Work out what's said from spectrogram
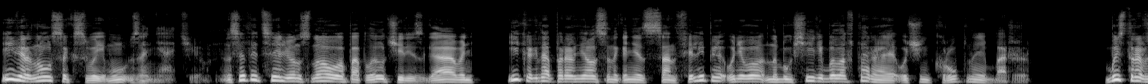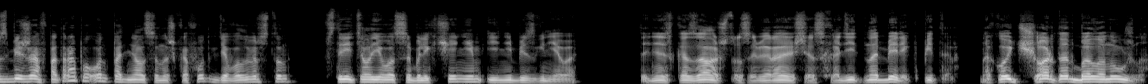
и вернулся к своему занятию. С этой целью он снова поплыл через гавань, И когда поравнялся, наконец, с Сан-Филиппе, у него на буксире была вторая, очень крупная баржа. Быстро взбежав по трапу, он поднялся на шкафут, где Волверстон встретил его с облегчением и не без гнева. — Ты не сказал, что собираешься сходить на берег, Питер. На кой черт это было нужно?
